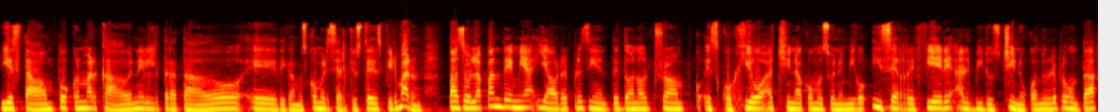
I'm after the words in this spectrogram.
y estaba un poco enmarcado en el tratado, eh, digamos, comercial que ustedes firmaron. Pasó la pandemia y ahora el presidente Donald Trump escogió a China como su enemigo y se refiere al virus chino. Cuando le pregunta,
